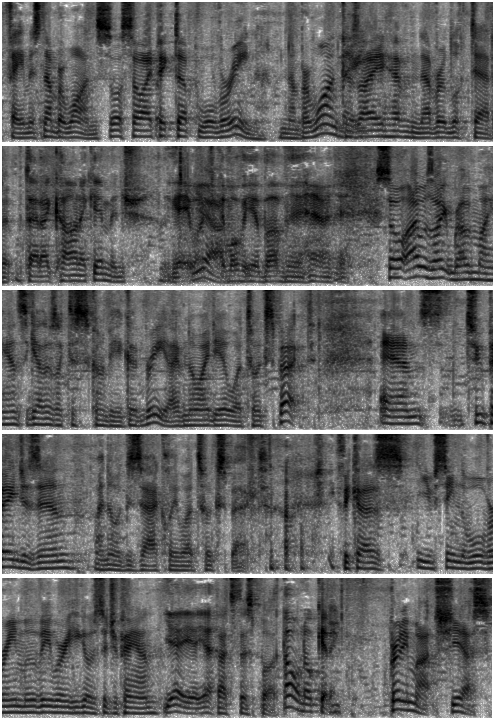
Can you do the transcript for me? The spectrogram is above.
famous number ones. So, so I picked up Wolverine number one because I have never looked at it. that iconic image. Hey, why Yeah. come over here, bub? So I was like rubbing my hands together. I was like, this is going to be a good read. I have no idea what to expect. And two pages in, I know exactly what to expect. Oh, because you've seen the Wolverine movie where he goes to Japan. Yeah, yeah, yeah. That's this book. Oh, no kidding. Pretty much, yes.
